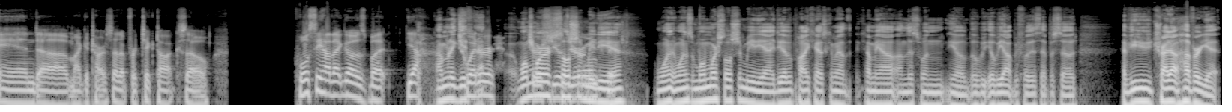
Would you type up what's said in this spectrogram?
and uh, my guitar setup for TikTok. So we'll see how that goes. But yeah, I'm gonna get Twitter. uh, one more social 00 media. One, one, one more social media. I do have a podcast coming out coming out on this one. You know, it'll be, it'll be out before this episode. Have you tried out Hover yet?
